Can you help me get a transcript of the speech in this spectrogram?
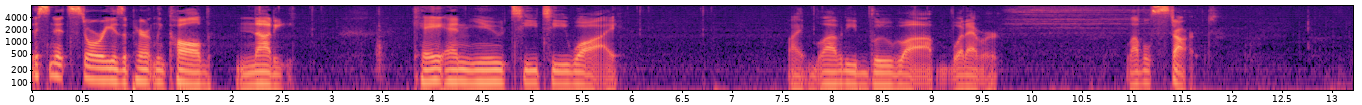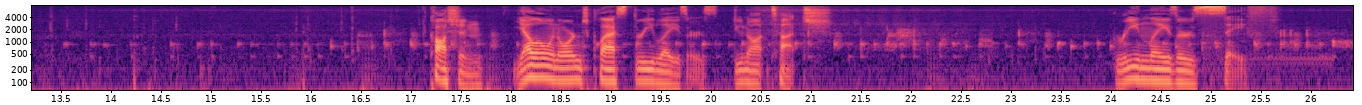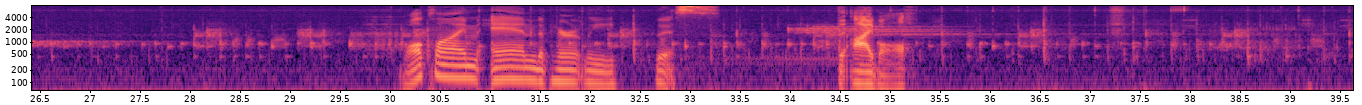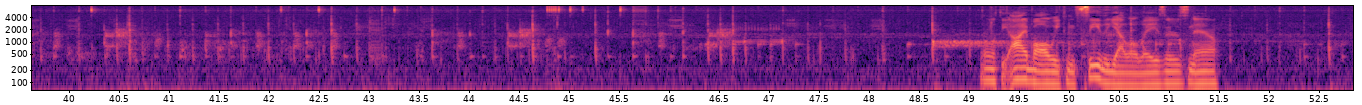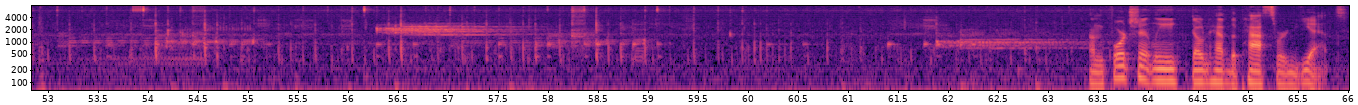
This Knytt story is apparently called Knutty. K N U T T Y. By blah blue blah, whatever. Level start. Caution. Yellow and orange class 3 lasers. Do not touch. Green lasers safe. Wall climb and apparently this. The eyeball. Well, with the eyeball, we can see the yellow lasers now. Unfortunately, don't have the password yet.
